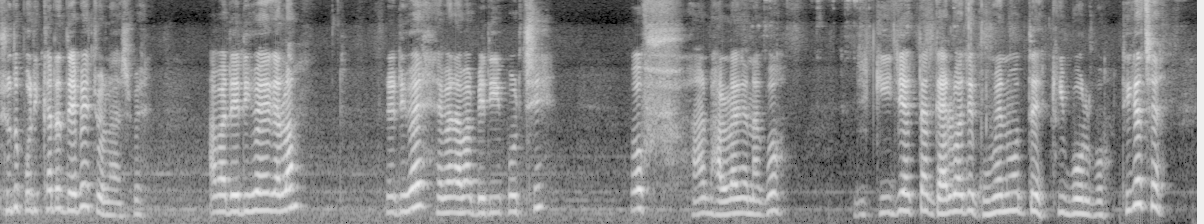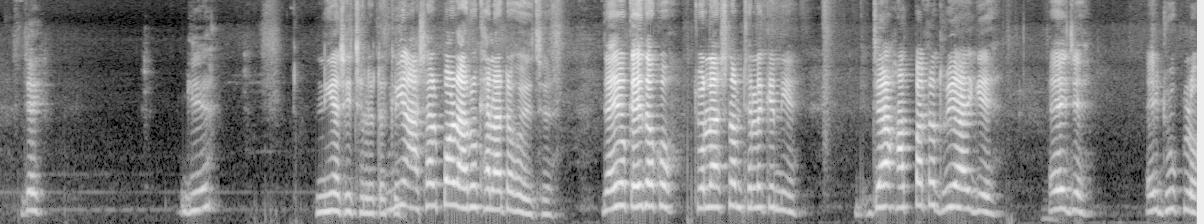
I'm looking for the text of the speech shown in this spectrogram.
শুধু পরীক্ষাটা দেবে, চলে আসবে। আবার রেডি হয়ে গেলাম। রেডি হয়ে এবার আবার বেরিয়ে পড়ছি। ওফ আর ভালো লাগে না গো। যে কী যে একটা গেল আজ ঘুমের মধ্যে কি বলব? ঠিক আছে? যাই। গিয়ে নিয়ে আসি ছেলেটাকে। নিয়ে আসার পর আরও খেলাটা হয়েছে। যাই হোক এই দেখো চলে আসলাম ছেলেকে নিয়ে। যা হাত পাটা ধুয়ে আয় গিয়ে। এই যে এই ঢুকলো।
